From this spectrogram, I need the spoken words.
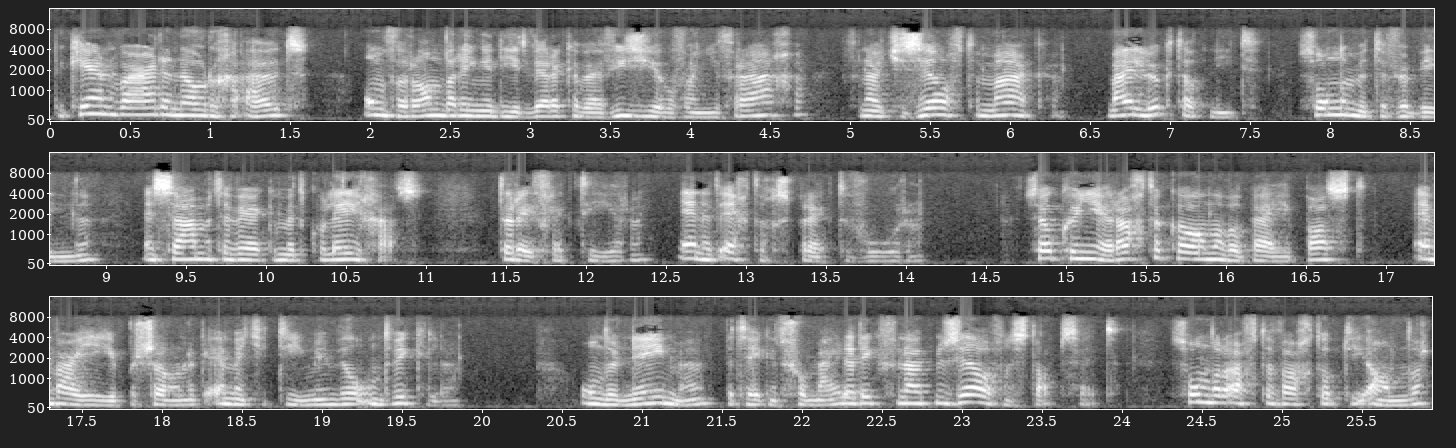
De kernwaarden nodigen uit om veranderingen die het werken bij Visio van je vragen vanuit jezelf te maken. Mij lukt dat niet zonder me te verbinden en samen te werken met collega's te reflecteren en het echte gesprek te voeren. Zo kun je erachter komen wat bij je past en waar je je persoonlijk en met je team in wil ontwikkelen. Ondernemen betekent voor mij dat ik vanuit mezelf een stap zet, zonder af te wachten op die ander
